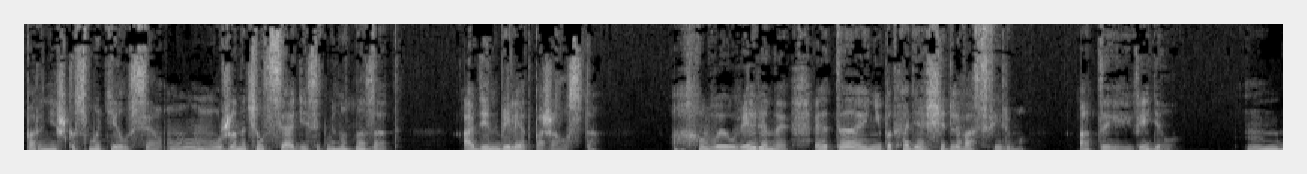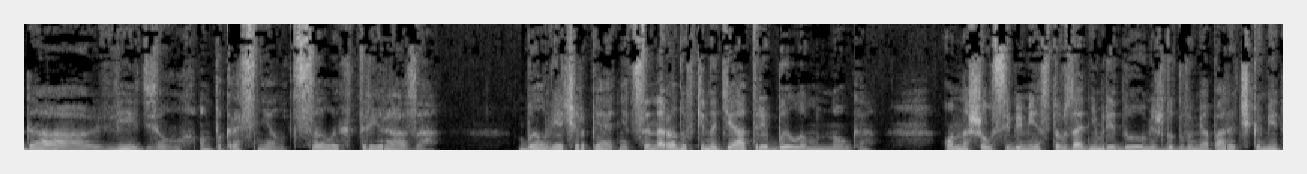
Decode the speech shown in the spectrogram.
Парнишка смутился. «М -м, «Уже начался десять минут назад. Один билет, пожалуйста». «Вы уверены? Это неподходящий для вас фильм». «А ты видел?» «Да, видел», — он покраснел, — «целых три раза». Был вечер пятницы, народу в кинотеатре было много. Он нашел себе место в заднем ряду между двумя парочками,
